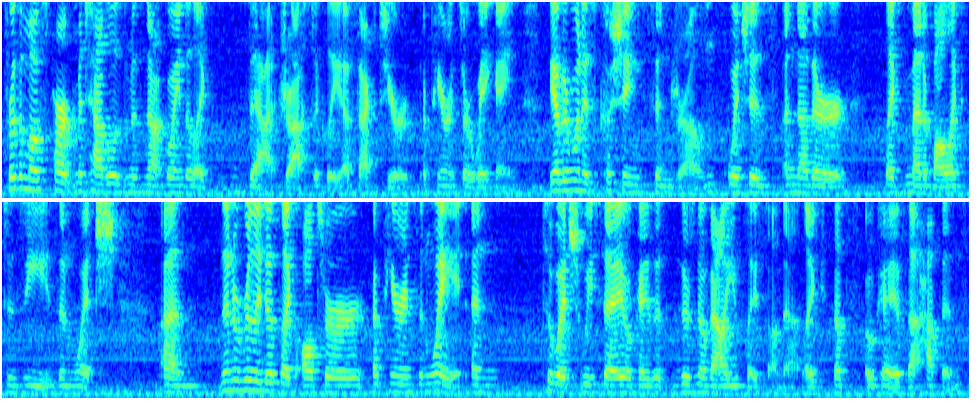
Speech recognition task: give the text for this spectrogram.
for the most part metabolism is not going to like that drastically affect your appearance or weight gain. The other one is Cushing syndrome which is another like metabolic disease in which um, then it really does like alter appearance and weight and to which we say okay that there's no value placed on that like that's okay if that happens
